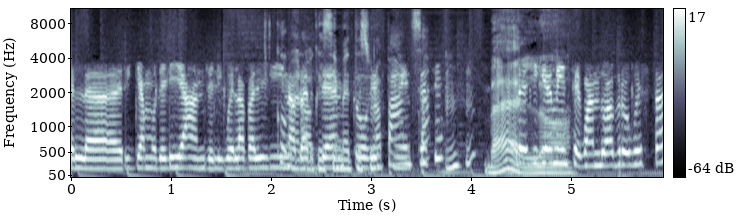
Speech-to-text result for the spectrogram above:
il richiamo degli angeli, quella pallina Come no, che si mette sulla panza? mette, sì. Mhm. Bello. Praticamente quando apro questa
